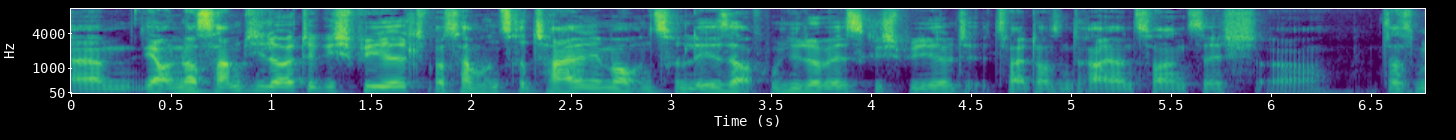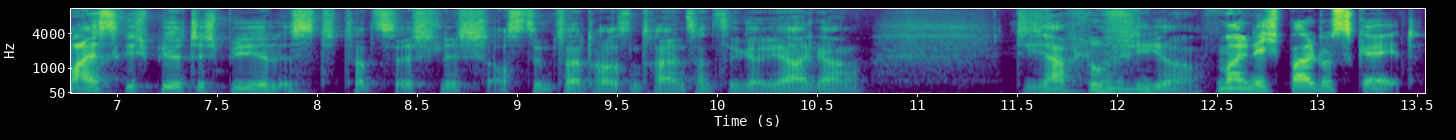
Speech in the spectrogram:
Ähm, ja, und was haben die Leute gespielt? Was haben unsere Teilnehmer, unsere Leser auf Computerwills gespielt 2023? Äh, das meistgespielte Spiel ist tatsächlich aus dem 2023er Jahrgang Diablo hm. 4. Mal nicht Baldur's Gate.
